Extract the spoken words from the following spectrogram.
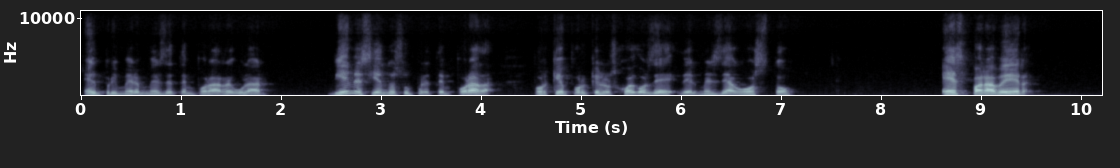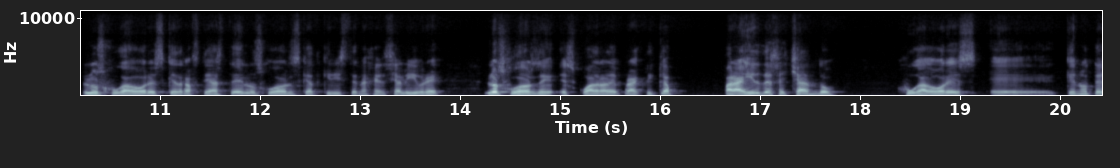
el primer mes de temporada regular viene siendo su pretemporada. ¿Por qué? Porque los juegos del mes de agosto es para ver los jugadores que drafteaste, los jugadores que adquiriste en agencia libre, los jugadores de escuadra de práctica, para ir desechando jugadores eh, que, no te,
